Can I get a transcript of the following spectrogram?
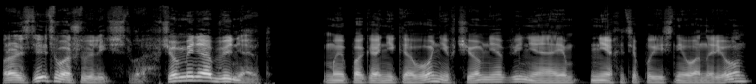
«Простите, Ваше Величество, в чем меня обвиняют?» «Мы пока никого ни в чем не обвиняем», — нехотя пояснил Анарион,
